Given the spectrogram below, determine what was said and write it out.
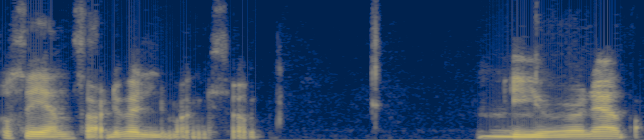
også igjen så er det veldig mange som Mm. gjør det, da.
